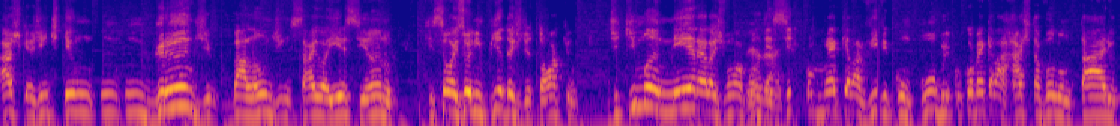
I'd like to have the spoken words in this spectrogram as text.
Acho que a gente tem um, um, um grande balão de ensaio aí esse ano, que são as Olimpíadas de Tóquio de que maneira elas vão acontecer, Verdade. como é que ela vive com o público, como é que ela arrasta voluntário,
